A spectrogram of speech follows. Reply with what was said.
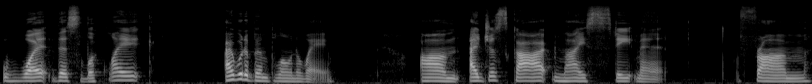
what this looked like, I would have been blown away. Um, I just got my statement from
